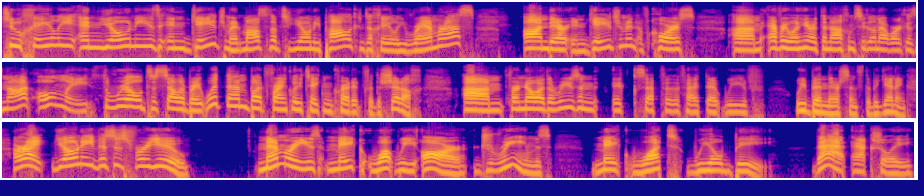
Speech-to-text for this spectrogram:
to Haley and Yoni's engagement. Mazel to Yoni Pollock and to Haley Ramras on their engagement. Of course. Um, everyone here at the Nachum Segal Network is not only thrilled to celebrate with them, but frankly taking credit for the shidduch um, for no other reason except for the fact that we've We've been there since the beginning. All right, Yoni, this is for you. Memories make what we are, dreams make what we'll be. That actually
